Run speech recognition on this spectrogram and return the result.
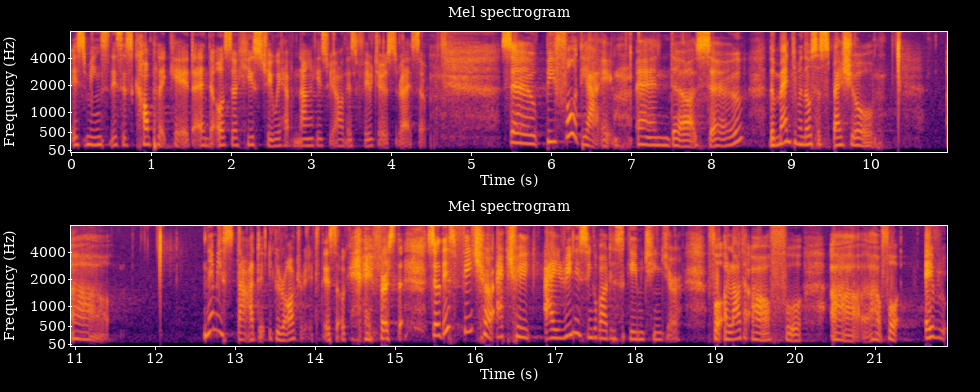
It means this is complicated, and also history. We have non-history on these features, right? So. So before DRA, and uh, so the management those special. Uh, let me start exaggerate this, okay, first. So this feature, actually, I really think about this game changer for a lot of, uh, for every,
